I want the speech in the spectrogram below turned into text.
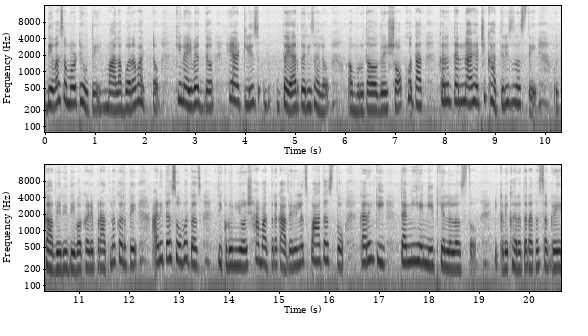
देवासमोर ठेवते. मला बरं वाटतं की नैवेद्य हे ॲटलिस्ट तयार तरी झालं. अमृता वगैरे शॉक होतात कारण त्यांना ह्याची खात्रीच नसते. कावेरी देवाकडे प्रार्थना करते आणि त्यासोबतच तिकडून यश हा मात्र कावेरीलाच पाहत असतो कारण की त्यांनी हे नीट केलेलं असतं. इकडे खरं तर आता सगळे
